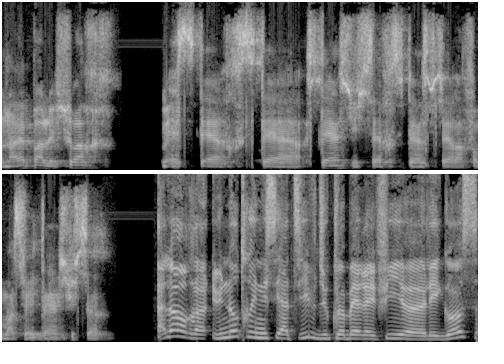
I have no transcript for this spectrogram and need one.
On n'avait pas le choix, mais c'était un succès, la formation était un succès. Alors, une autre initiative du Club RFI euh, Lagos,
